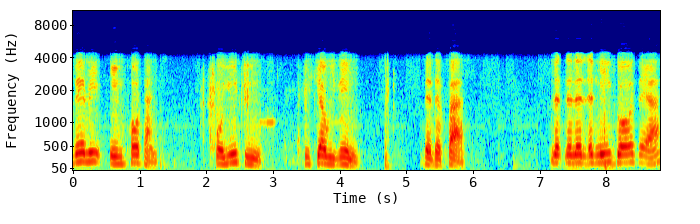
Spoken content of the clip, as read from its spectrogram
very important for you to to share with him the, the. Let, let, let- let me go there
